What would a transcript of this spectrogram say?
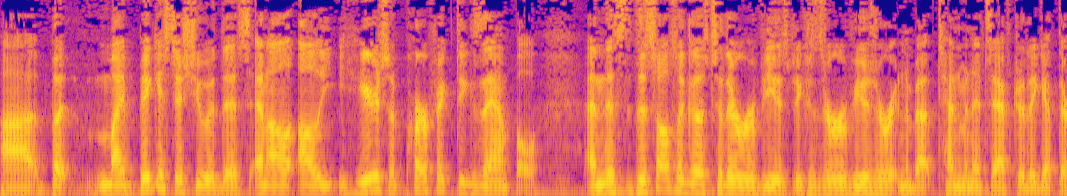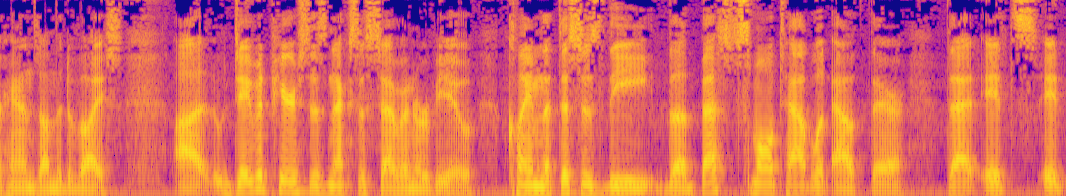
Uh, but my biggest issue with this, and I'll, I'll, here's a perfect example, and this this also goes to their reviews because the reviews are written about ten minutes after they get their hands on the device. Uh, David Pierce's Nexus Seven review claimed that this is the the best small tablet out there. That it's it,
